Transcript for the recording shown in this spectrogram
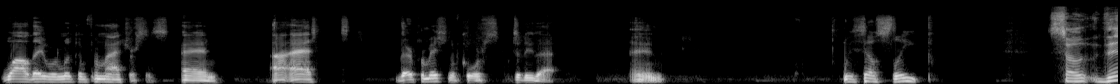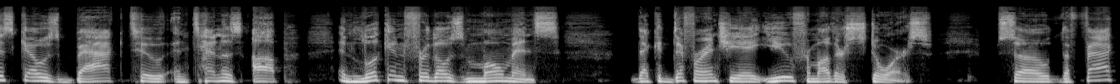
while they were looking for mattresses. And I asked their permission, of course, to do that. And we sell sleep. So this goes back to antennas up and looking for those moments that could differentiate you from other stores. So the fact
